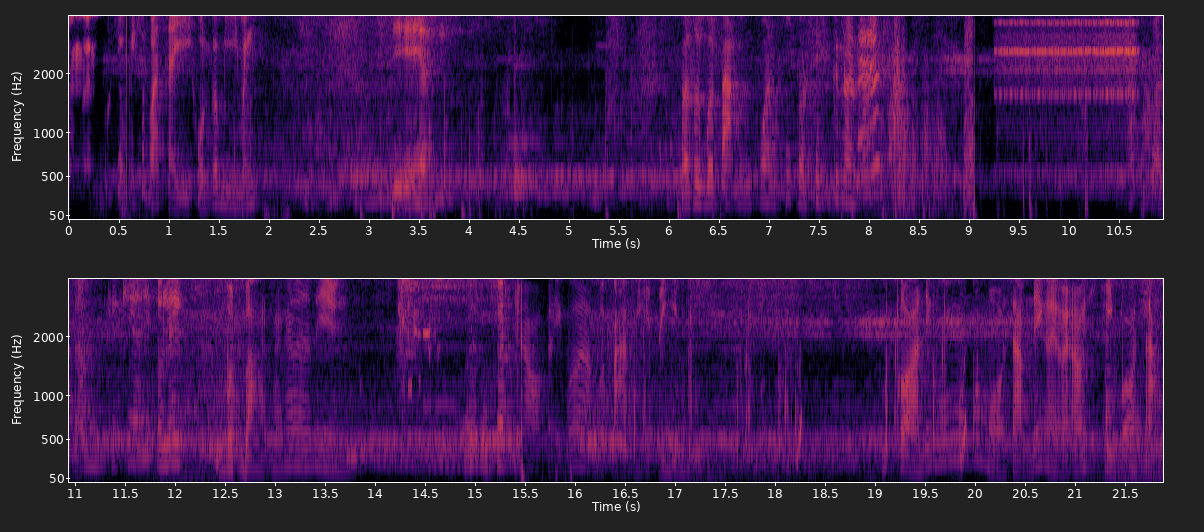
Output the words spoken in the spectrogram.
้ำเงินเดี๋ยววิศวะใส่กี่คนก็มีมั้งจีเอเราสึกเบิดปากมึงควรให้ตัวเลขขึ้นหน่อยนะถ้ากูบอกสามมึงแค่แค่ให้ตัวเลขบทบาทมาแค่นั้นเองเมื่อกูก็เดากันเองว่าบทบาทมีกระตีน เมื่อก่อนนี่กูงงว่าหมอซ้ำได้ไงวะเอาที่จริงหมอซ้ำ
